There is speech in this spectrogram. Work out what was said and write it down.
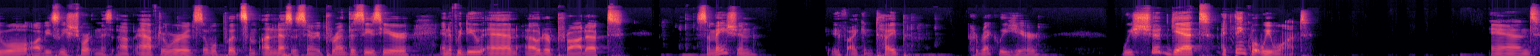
will obviously shorten this up afterwards. So we'll put some unnecessary parentheses here. And if we do an outer product summation, if I can type correctly here, we should get, I think, what we want. And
